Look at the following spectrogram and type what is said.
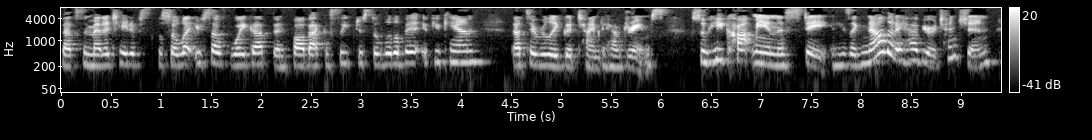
that's the meditative. So let yourself wake up and fall back asleep just a little bit if you can. That's a really good time to have dreams. So he caught me in this state and he's like, now that I have your attention,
